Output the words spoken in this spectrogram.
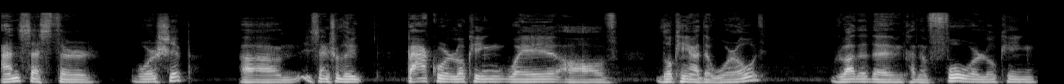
ancestor worship. Um, essentially, backward-looking way of looking at the world, rather than kind of forward-looking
